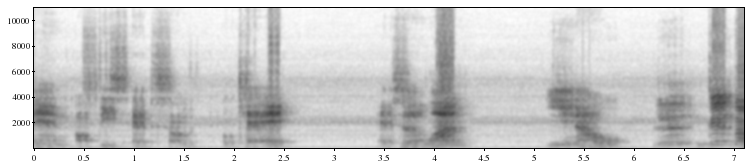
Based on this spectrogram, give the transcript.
End of this episode. Okay. Episode one. You know. Goodbye.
